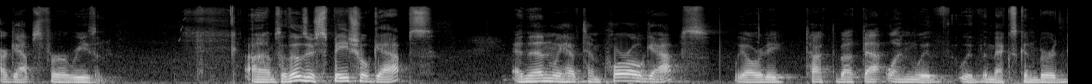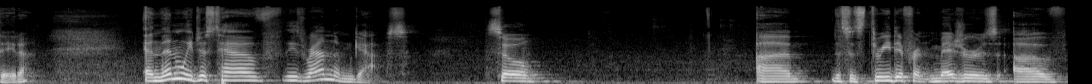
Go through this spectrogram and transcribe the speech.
are gaps for a reason. Um, so those are spatial gaps. And then we have temporal gaps. We already talked about that one with, with the Mexican bird data. And then we just have these random gaps. So um, this is three different measures of,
